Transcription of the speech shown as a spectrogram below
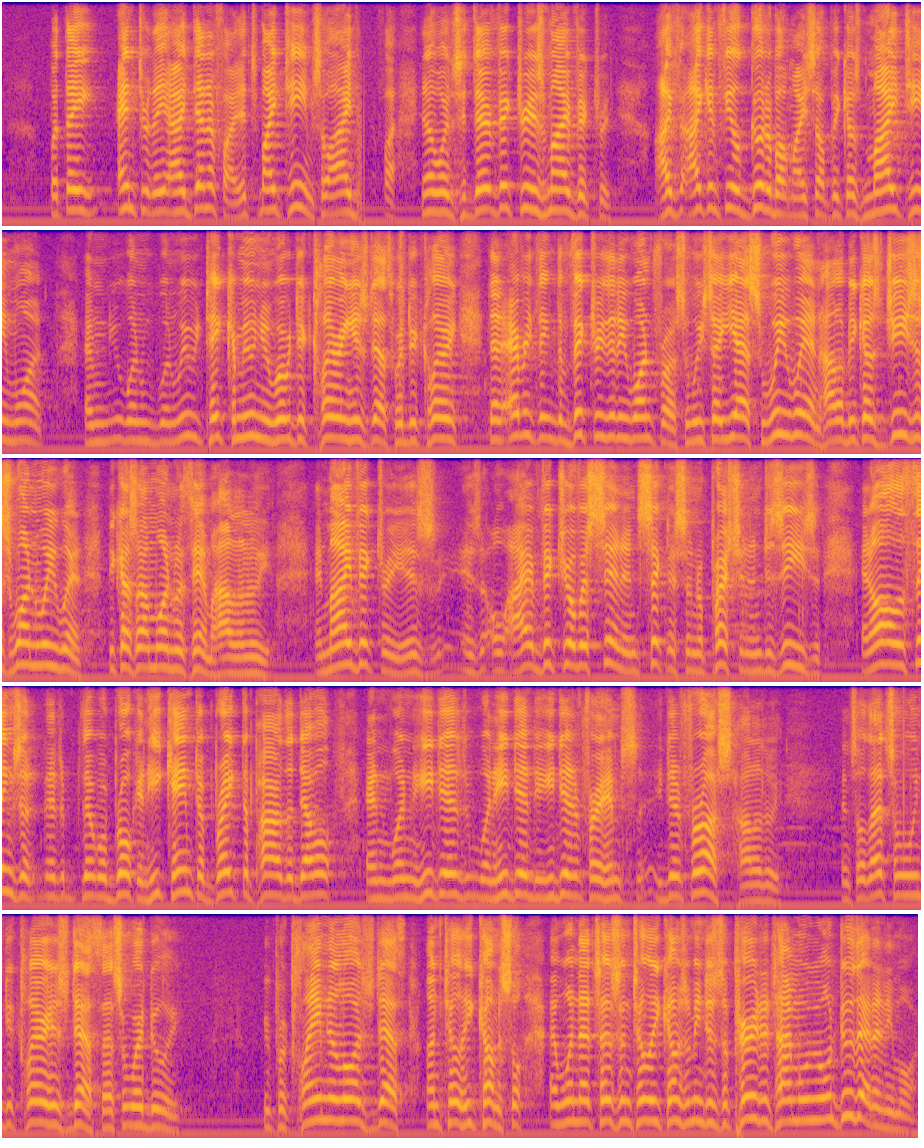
but they enter. They identify. It's my team, so I identify. In other words, their victory is my victory. I I can feel good about myself because my team won. And when, when we take communion, we're declaring his death. We're declaring that everything, the victory that he won for us. And we say, yes, we win. Hallelujah. Because Jesus won, we win. Because I'm one with him. Hallelujah. And my victory is, is oh, I have victory over sin and sickness and oppression and disease and all the things that, that, that were broken. He came to break the power of the devil. And when he did, when he did, he did it for him. He did it for us. Hallelujah. And so that's when we declare his death. That's what we're doing. We proclaim the Lord's death until he comes. So, and when that says until he comes, it means there's a period of time when we won't do that anymore.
